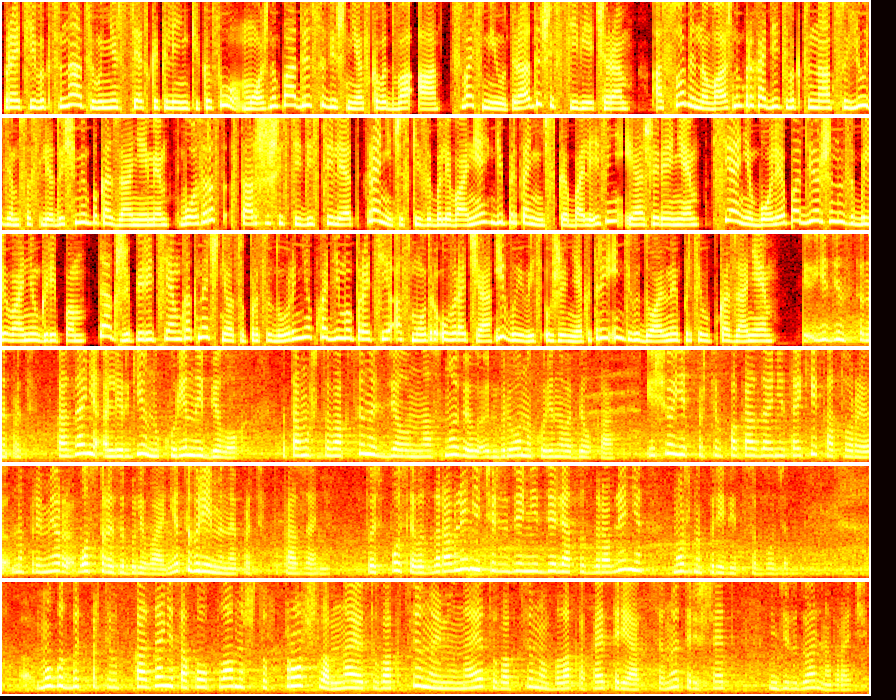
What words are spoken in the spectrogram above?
Пройти вакцинацию в университетской клинике КФУ можно по адресу Вишневского 2А с 8 утра до 6 вечера. Особенно важно проходить вакцинацию людям со следующими показаниями. Возраст старше 60 лет, хронические заболевания, гипертоническая болезнь и ожирение. Все они более подвержены заболеванию гриппом. Также перед тем, как начнется процедура, необходимо пройти осмотр у врача и выявить уже некоторые индивидуальные противопоказания. Единственное противопоказание – аллергия на куриный белок, потому что вакцина сделана на основе эмбриона куриного белка. Еще есть противопоказания такие, которые, например, острое заболевание. Это временное противопоказание. То есть после выздоровления, через две недели от выздоровления можно привиться будет. Могут быть противопоказания такого плана, что в прошлом на эту вакцину, именно на эту вакцину была какая-то реакция, но это решает индивидуально врач.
